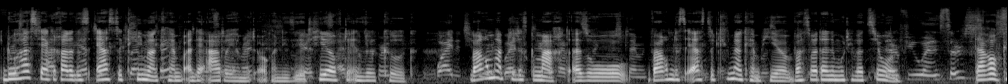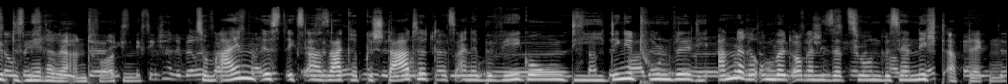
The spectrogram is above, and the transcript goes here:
Du hast ja gerade das erste Klimacamp an der Adria mitorganisiert, hier auf der Insel Kirk. Warum habt ihr das gemacht? Also, warum das erste Klimacamp hier? Was war deine Motivation? Darauf gibt es mehrere Antworten. Zum einen ist XA Zagreb gestartet als eine Bewegung, die Dinge tun will, die andere Umweltorganisationen bisher nicht abdecken.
